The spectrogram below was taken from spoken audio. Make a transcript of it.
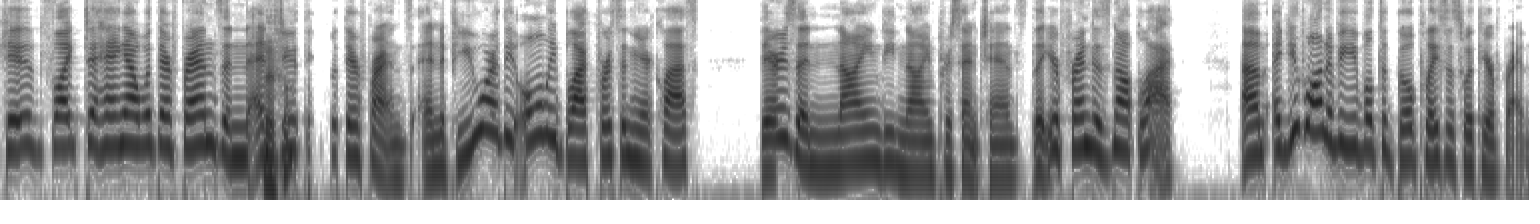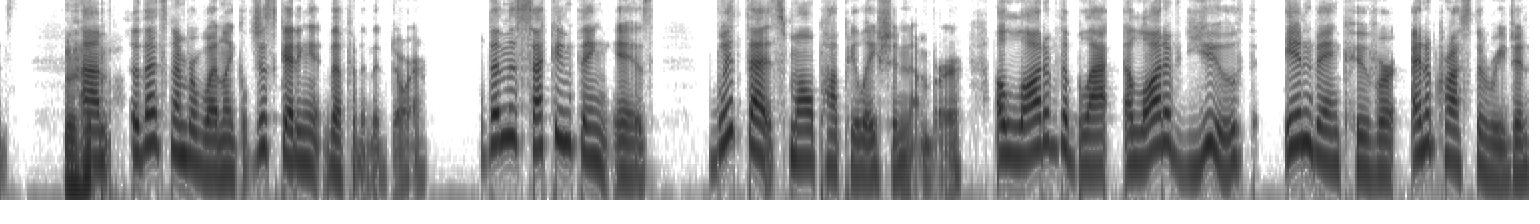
kids like to hang out with their friends and, and do things with their friends. And if you are the only black person in your class, there's a 99% chance that your friend is not black. Um, and you want to be able to go places with your friends. Um, so that's number one, like just getting it the foot in the door. Then the second thing is with that small population number, a lot of the black, a lot of youth in Vancouver and across the region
